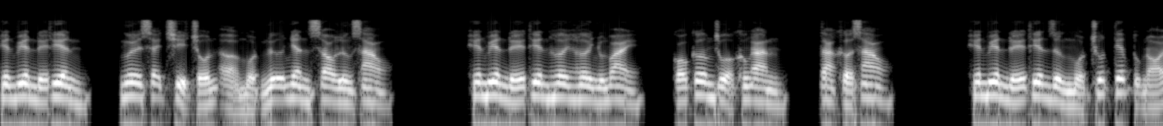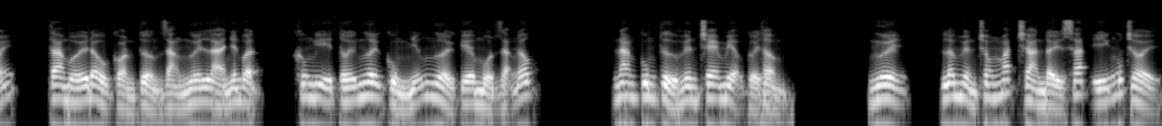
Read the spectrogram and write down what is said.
hiên viên đế thiên, ngươi sẽ chỉ trốn ở một nữ nhân sau lưng sao? Hiên viên đế thiên hơi hơi nhún vai có cơm chùa không ăn, ta khờ sao? Hiên viên đế thiên dừng một chút tiếp tục nói, ta mới đầu còn tưởng rằng ngươi là nhân vật, không nghĩ tới ngươi cùng những người kia một dạng đốc. Nam cung tử huyên che miệng cười thầm. Ngươi, lâm huyền trong mắt tràn đầy sát ý ngốc trời,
